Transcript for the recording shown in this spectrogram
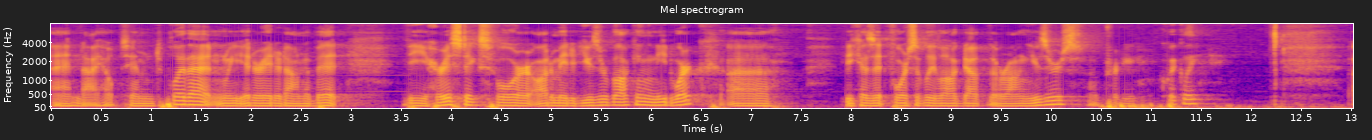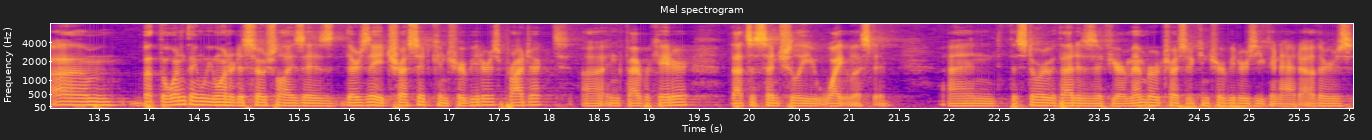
and I helped him deploy that, and we iterated on a bit. The heuristics for automated user blocking need work uh, because it forcibly logged out the wrong users pretty quickly. Um, but the one thing we wanted to socialize is there's a trusted contributors project uh, in Phabricator that's essentially whitelisted. And the story with that is if you're a member of trusted contributors, you can add others.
